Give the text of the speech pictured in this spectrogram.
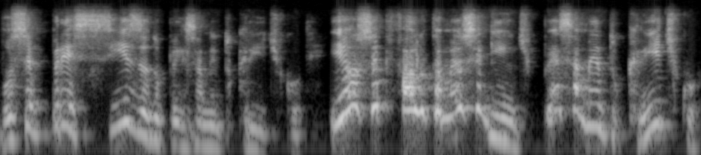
você precisa do pensamento crítico. E eu sempre falo também o seguinte: pensamento crítico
